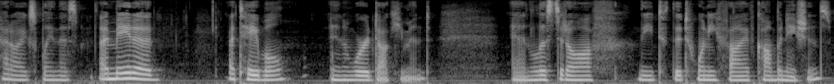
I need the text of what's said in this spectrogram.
how do I explain this? I made a a table in a Word document and listed off the the 25 combinations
